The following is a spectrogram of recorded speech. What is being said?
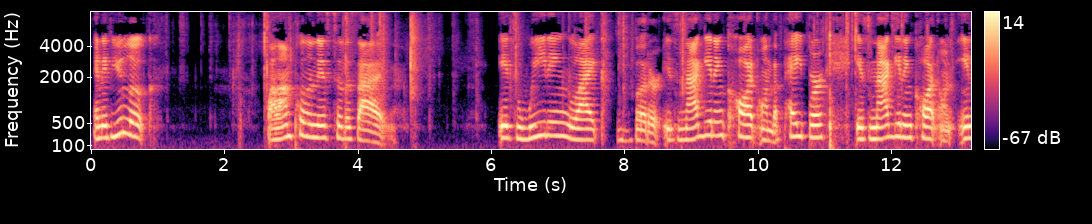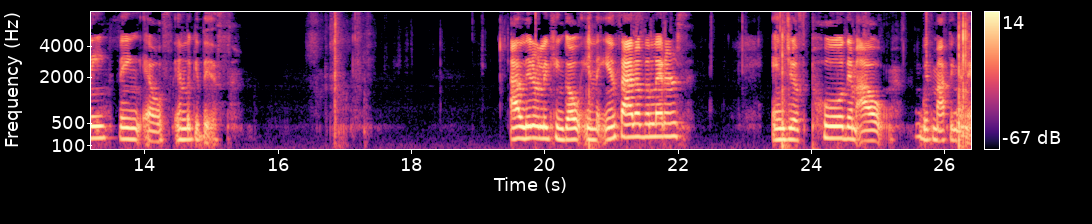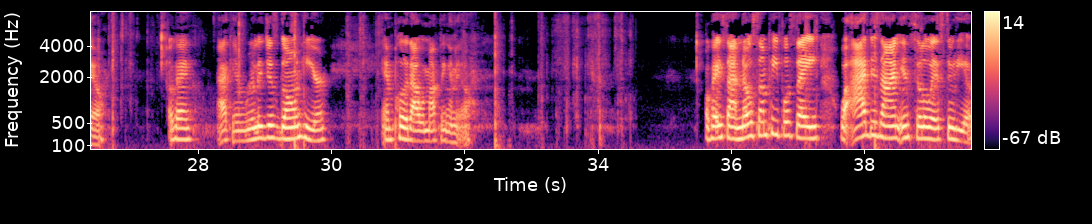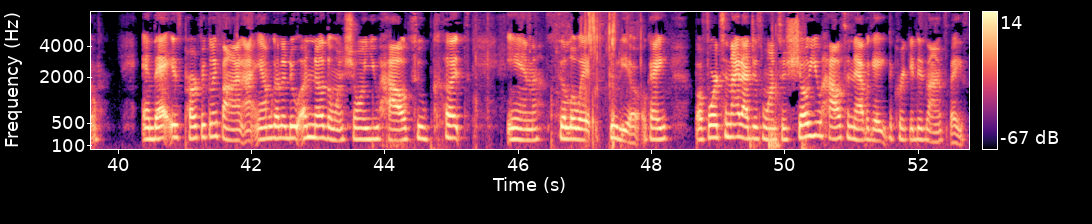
And if you look, while I'm pulling this to the side, it's weeding like butter. It's not getting caught on the paper. It's not getting caught on anything else. And look at this. I literally can go in the inside of the letters and just pull them out with my fingernail. Okay? I can really just go in here and pull it out with my fingernail. Okay, so I know some people say, well, I design in Silhouette Studio. And that is perfectly fine. I am going to do another one showing you how to cut in Silhouette Studio. Okay, but for tonight, I just want to show you how to navigate the Cricut Design Space.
